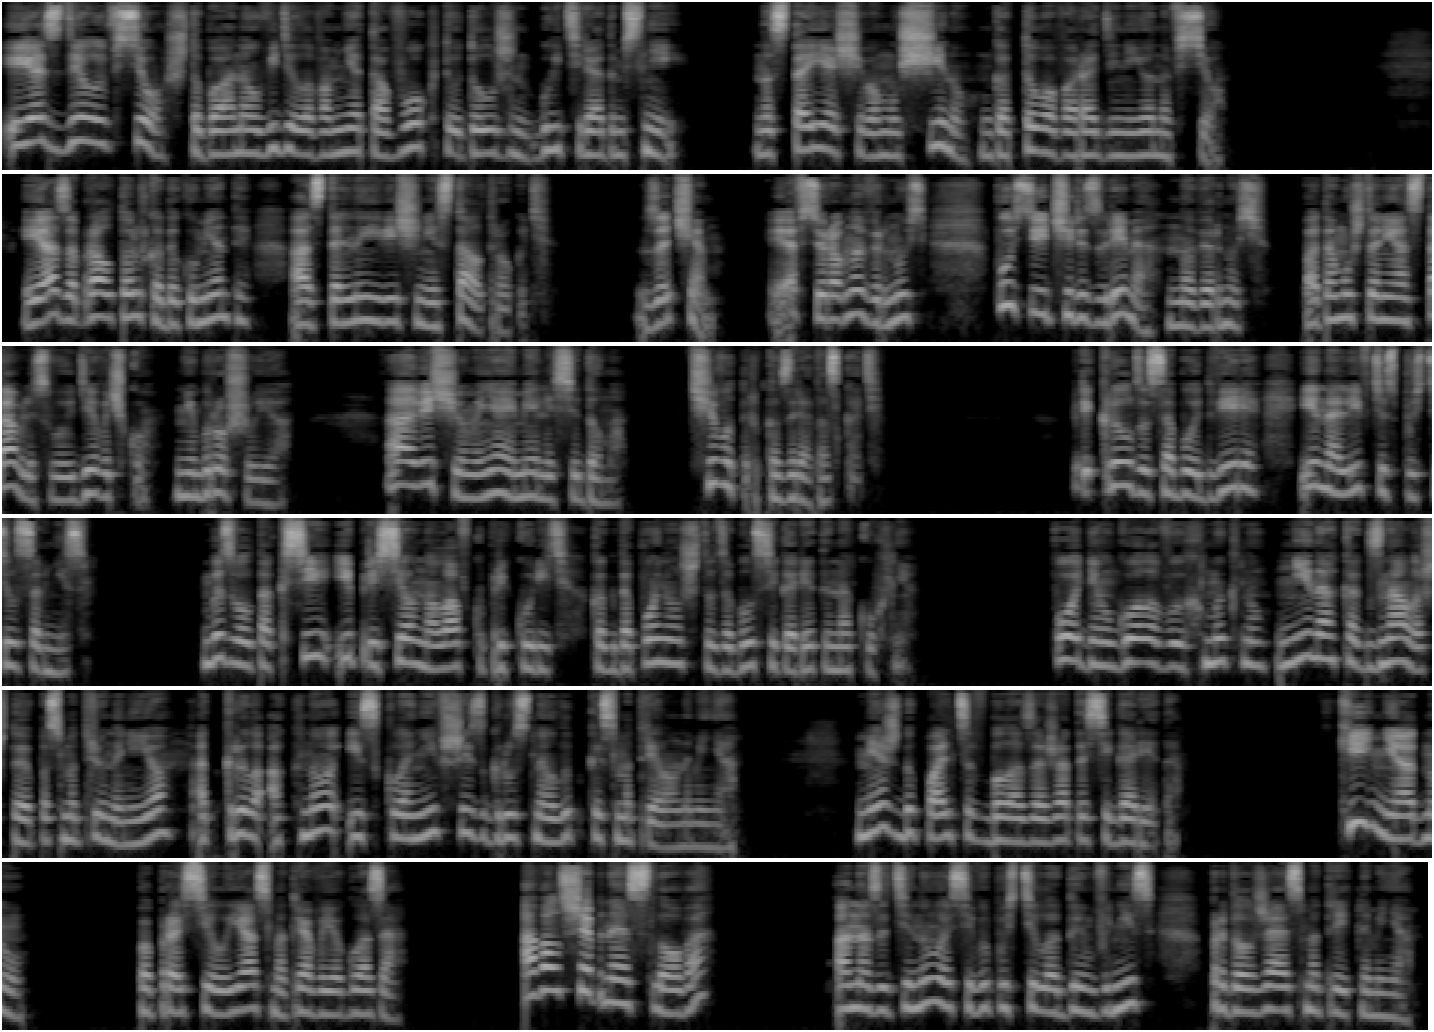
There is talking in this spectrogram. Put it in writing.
И я сделаю все, чтобы она увидела во мне того, кто должен быть рядом с ней. Настоящего мужчину, готового ради нее на все. Я забрал только документы, а остальные вещи не стал трогать. Зачем? Я все равно вернусь, пусть и через время, но вернусь. Потому что не оставлю свою девочку, не брошу ее. А вещи у меня имелись и дома. Чего только зря таскать. Прикрыл за собой двери и на лифте спустился вниз. Вызвал такси и присел на лавку прикурить, когда понял, что забыл сигареты на кухне. Поднял голову и хмыкнул. Нина, как знала, что я посмотрю на нее, открыла окно и, склонившись, с грустной улыбкой смотрела на меня. Между пальцев была зажата сигарета. «Кинь не одну!» — попросил я, смотря в ее глаза. «А волшебное слово?» Она затянулась и выпустила дым вниз, продолжая смотреть на меня.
